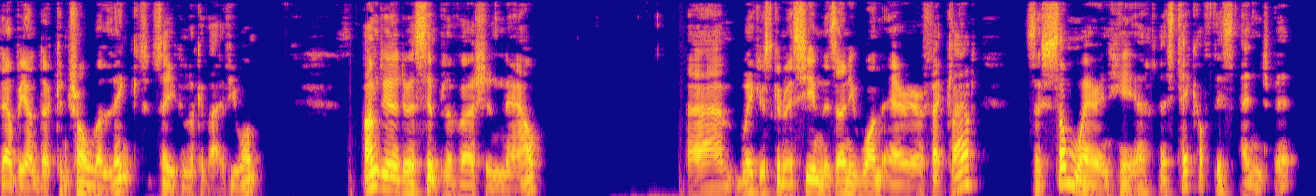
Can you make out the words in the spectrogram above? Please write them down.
They'll be under controller linked, so you can look at that if you want. I'm going to do a simpler version now. Um, we're just going to assume there's only one area effect cloud. So somewhere in here, let's take off this end bit.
